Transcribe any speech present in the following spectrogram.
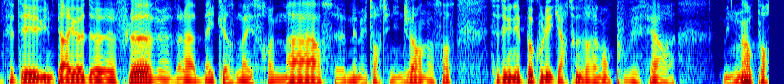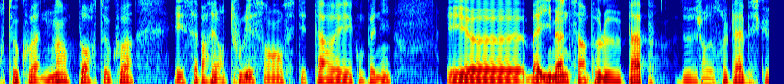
C'était une période euh, fleuve, euh, voilà, Bikers Mice from Mars, euh, même les Tortues Ninja en un sens. C'était une époque où les cartoons vraiment pouvaient faire mais n'importe quoi, n'importe quoi. Et ça partait dans tous les sens, c'était taré et compagnie. Et euh, bah, Iman, c'est un peu le pape de ce genre de truc-là, parce que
